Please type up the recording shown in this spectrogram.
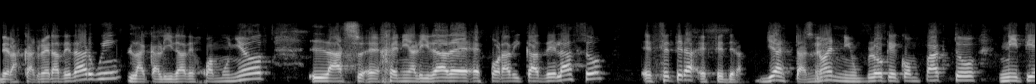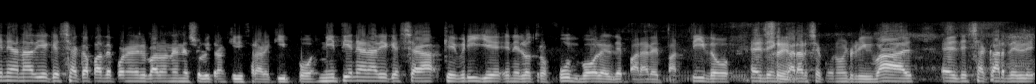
las carreras de Darwin, la calidad de Juan Muñoz, las eh, genialidades esporádicas de Lazo etcétera, etcétera. Ya está, no es ni un bloque compacto, ni tiene a nadie que sea capaz de poner el balón en el suelo y tranquilizar al equipo, ni tiene a nadie que sea que brille en el otro fútbol, el de parar el partido, el de encararse con un rival, el de sacar del,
